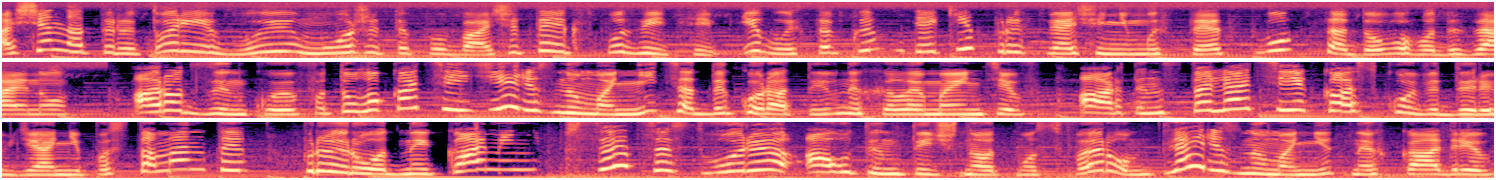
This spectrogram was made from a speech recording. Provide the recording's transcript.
А ще на території ви можете побачити експозиції і виставки, які присвячені мистецтву садового дизайну. А родзинкою фотолокацій є різноманіття декоративних елементів, арт-інсталяції, казкові дерев'яні постаменти, природний камінь все це створює аутентичну атмосферу для різноманітних кадрів.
